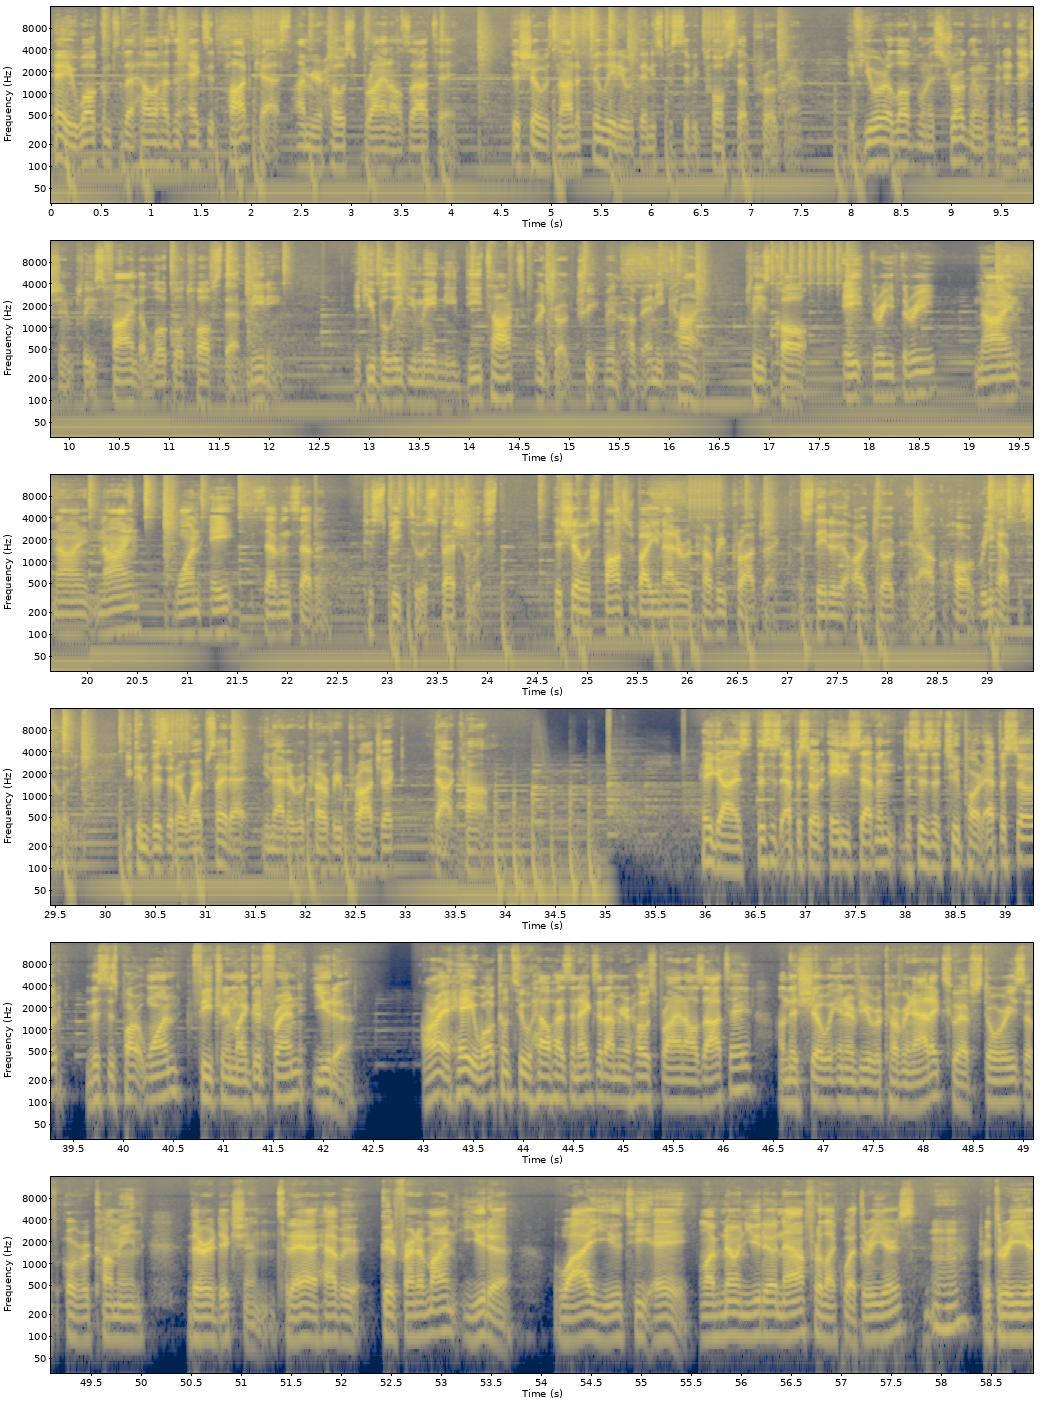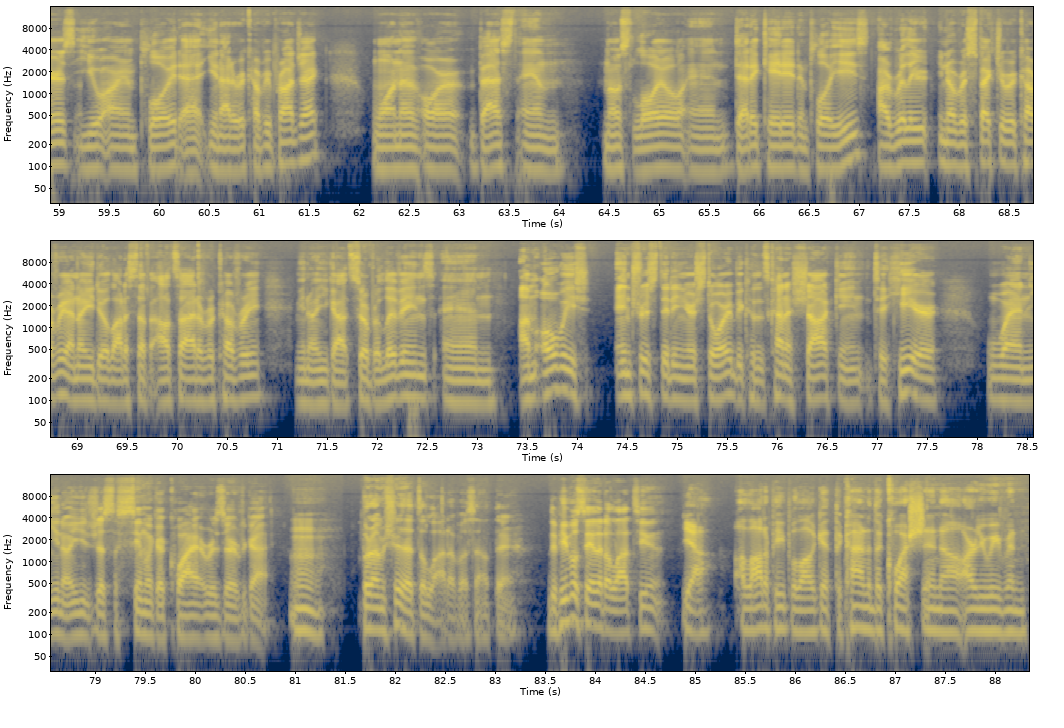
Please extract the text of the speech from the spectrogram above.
Hey, welcome to the Hell Has an Exit podcast. I'm your host, Brian Alzate. This show is not affiliated with any specific 12 step program. If you or a loved one is struggling with an addiction, please find a local 12 step meeting. If you believe you may need detox or drug treatment of any kind, please call 833 999 1877 to speak to a specialist. The show is sponsored by United Recovery Project, a state of the art drug and alcohol rehab facility. You can visit our website at unitedrecoveryproject.com. Hey guys, this is episode 87. This is a two part episode. This is part one featuring my good friend, Yuta. All right, hey, welcome to Hell Has an Exit. I'm your host, Brian Alzate. On this show, we interview recovering addicts who have stories of overcoming their addiction. Today, I have a good friend of mine, Yuta. Y U T A. I've known Yuta now for like what, three years? Mm-hmm. For three years, you are employed at United Recovery Project, one of our best and most loyal and dedicated employees. I really, you know, respect your recovery. I know you do a lot of stuff outside of recovery. You know, you got sober livings, and I'm always interested in your story because it's kind of shocking to hear when you know you just seem like a quiet, reserved guy. But I'm sure that's a lot of us out there. Do people say that a lot to you? Yeah. A lot of people, I'll get the kind of the question, uh, are you even,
